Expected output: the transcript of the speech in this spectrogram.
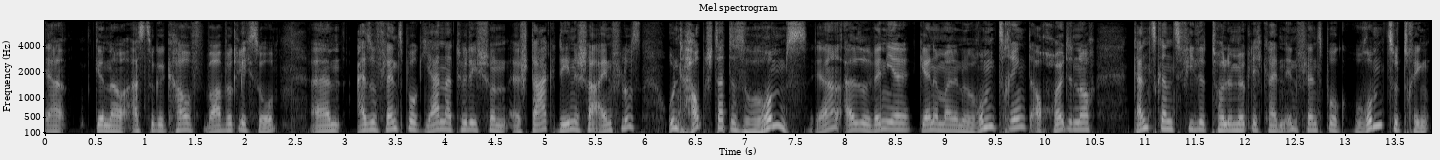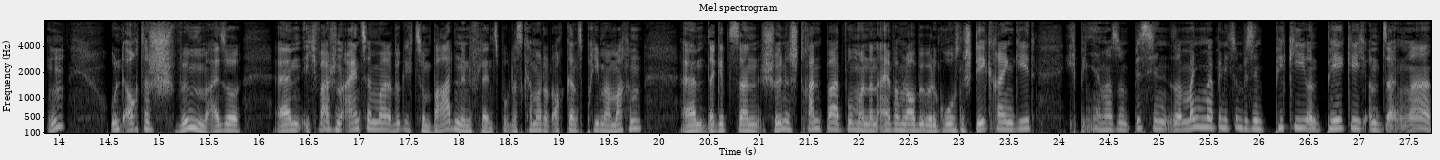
Ja, genau, hast du gekauft, war wirklich so. Ähm, also Flensburg, ja, natürlich schon äh, stark dänischer Einfluss und Hauptstadt des Rums. Ja, also wenn ihr gerne mal einen Rum trinkt, auch heute noch ganz, ganz viele tolle Möglichkeiten in Flensburg Rum zu trinken. Und auch das Schwimmen. Also ähm, ich war schon ein, zwei Mal wirklich zum Baden in Flensburg, das kann man dort auch ganz prima machen. Ähm, da gibt's dann schönes Strandbad, wo man dann einfach mal über den großen Steg reingeht. Ich bin ja immer so ein bisschen, so manchmal bin ich so ein bisschen picky und pekig und sage, na,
